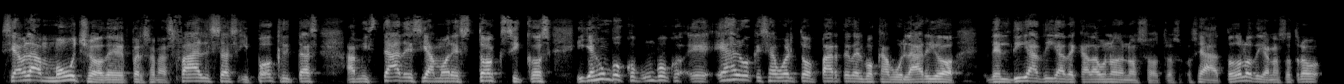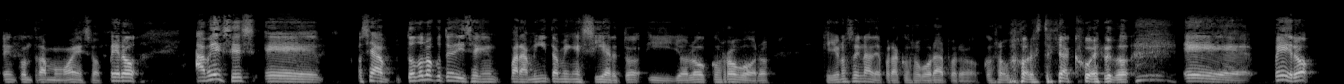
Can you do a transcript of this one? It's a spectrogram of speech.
se habla mucho de personas falsas, hipócritas, amistades y amores tóxicos. Y ya es un poco, un poco, eh, es algo que se ha vuelto parte del vocabulario del día a día de cada uno de nosotros. O sea, todos los días nosotros encontramos eso. Pero a veces, eh, o sea, todo lo que ustedes dicen para mí también es cierto y yo lo corroboro, que yo no soy nadie para corroborar, pero corroboro, estoy de acuerdo. Eh, pero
